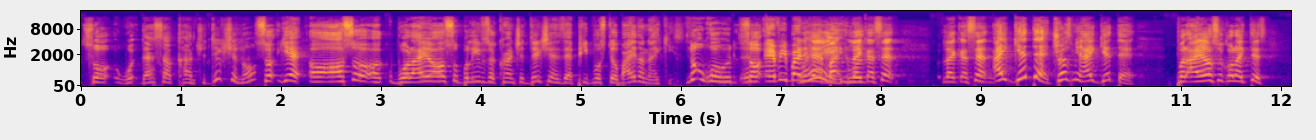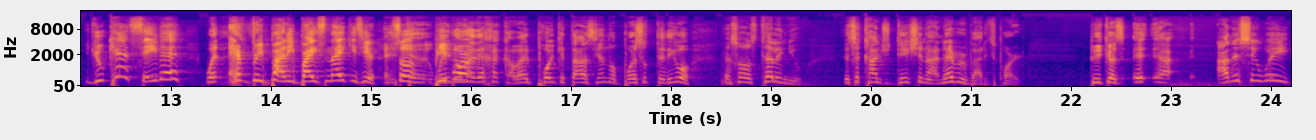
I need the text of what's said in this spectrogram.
So that's a contradiction, no? So yeah. Uh, also, uh, what I also believe is a contradiction is that people still buy the Nikes. No, well, So eh, everybody that buy, like well, I said, like I said, I get that. Trust me, I get that. But I also go like this. You can't say that when everybody buys Nikes here. Es So que, people no are, me deja acabar el point que estaba haciendo. Por eso te digo, that's what I was telling you. It's a contradiction on everybody's part. Because, it, uh, honestly, güey,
